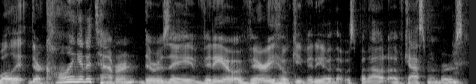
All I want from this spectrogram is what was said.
Well, it, they're calling it a tavern. There is a video, a very hokey video that was put out of cast members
